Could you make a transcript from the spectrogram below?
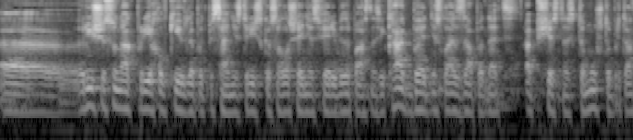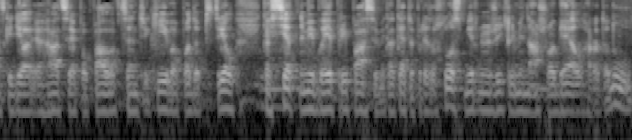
Э, Риши Сунак приехал в Киев для подписания исторического соглашения в сфере безопасности. Как бы отнеслась западная общественность к тому, что британская делегация попала в центре Киева под обстрел кассетными боеприпасами, как это произошло с мирными жителями нашего Белгорода. Ну,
